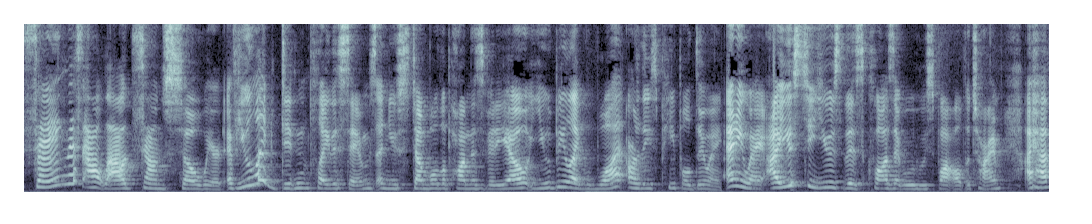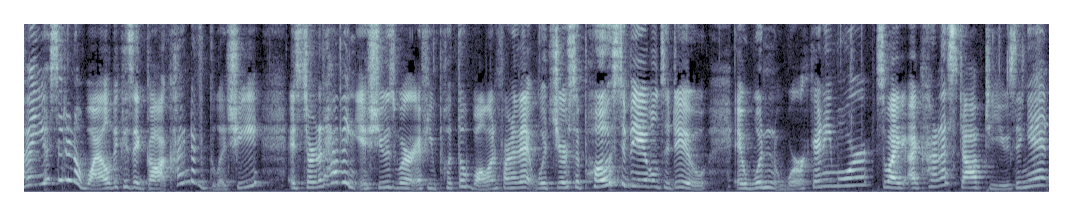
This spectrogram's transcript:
Saying this out loud sounds so weird. If you like didn't play The Sims and you stumbled upon this video, you'd be like, what are these people doing? Anyway, I used to use this closet woohoo spot all the time. I haven't used it in a while because it got kind of glitchy. It started having issues where if you put the wall in front of it, which you're supposed to be able to do, it wouldn't work anymore. So I, I kind of stopped using it.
